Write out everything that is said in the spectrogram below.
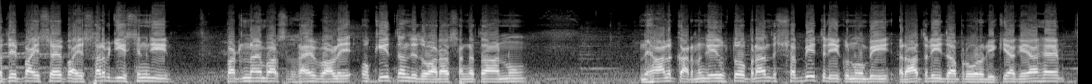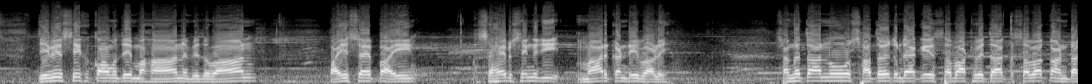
ਅਤੇ ਭਾਈ ਸਾਹਿਬ ਭਾਈ ਸਰਬਜੀਤ ਸਿੰਘ ਜੀ ਪਟਨਾ ਬਾਸ ਸਾਹਿਬ ਵਾਲੇ ਉਹ ਕੀਰਤਨ ਦੇ ਦੁਆਰਾ ਸੰਗਤਾਂ ਨੂੰ ਨਿਹਾਲ ਕਰਨਗੇ। ਉਸ ਤੋਂ ਉਪਰੰਤ 26 ਤਰੀਕ ਨੂੰ ਵੀ ਰਾਤਰੀ ਦਾ ਪ੍ਰੋਗਰਾਮ ਲਿਖਿਆ ਗਿਆ ਹੈ, ਜਿਵੇਂ ਸਿੱਖ ਕੌਮ ਦੇ ਮਹਾਨ ਵਿਦਵਾਨ ਭਾਈ ਸਾਹਿਬ ਭਾਈ ਸਾਹਿਬ ਸਿੰਘ ਜੀ ਮਾਰਕੰਡੇ ਵਾਲੇ। ਸੰਗਤਾਂ ਨੂੰ 7 ਵਜੇ ਤੋਂ ਲੈ ਕੇ ਸਵਾ ਅੱਠ ਵਜੇ ਤੱਕ ਸਵਾ ਘੰਟਾ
